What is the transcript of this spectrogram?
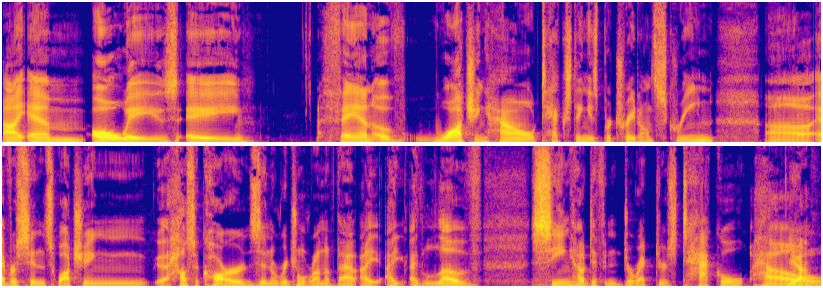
I am always a fan of watching how texting is portrayed on screen. Uh, ever since watching uh, House of Cards, an original run of that, I, I, I love seeing how different directors tackle how. Yeah.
